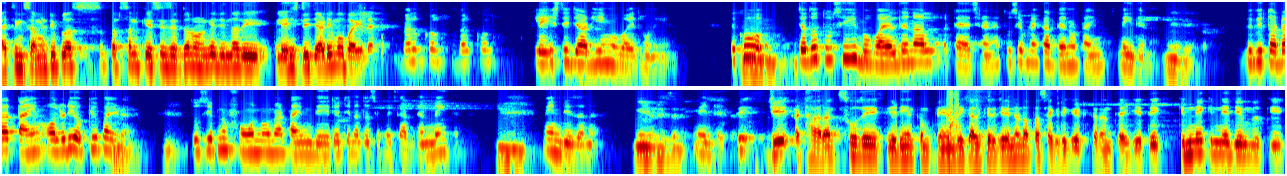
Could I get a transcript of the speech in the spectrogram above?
ਆਈ ਥਿੰਕ 70% ਕੇਸਿਸ ਇਦਾਂ ਹੋਣਗੇ ਜਿਨ੍ਹਾਂ ਦੀ ਕਲੇਸ਼ ਦੀ ਜੜੀ ਮੋਬਾਈਲ ਹੈ। ਬਿਲਕੁਲ ਬਿਲਕੁਲ। ਕਲੇਸ਼ ਦੀ ਜੜ ਹੀ ਮੋਬਾਈਲ ਹੋਣੀ ਹੈ। ਦੇਖੋ। ਜਦੋਂ ਤੁਸੀਂ ਮੋਬਾਈਲ ਦੇ ਨਾਲ ਅਟੈਚ ਰਹਿਣਾ ਤੁਸੀਂ ਆਪਣੇ ਘਰਦਿਆਂ ਨੂੰ ਟਾਈਮ ਨਹੀਂ ਦੇਣਾ। ਨਹੀਂ ਦੇ ਕਿਉਂਕਿ ਤੁਹਾਡਾ ਟਾਈਮ ਆਲਰੇਡੀ ਓਕਿਊਪਾਈਡ ਹੈ। ਤੁਸੀਂ ਆਪਣੇ ਫੋਨ ਨੂੰ ਨਾ ਟਾਈਮ ਦੇ ਰਹੇ ਹੋ ਜਿੰਨਾ ਤੁਸੀਂ ਆਪਣੇ ਘਰਦਿਆਂ ਨੂੰ ਨਹੀਂ ਦਿੰਦੇ। ਮੇਨ ਰੀਜ਼ਨ ਹੈ। ਮੇਨ ਰੀਜ਼ਨ ਮੇਨ ਰੀਜ਼ਨ ਤੇ ਜੇ 1800 ਦੇ ਜਿਹੜੀਆਂ ਕੰਪਲੇਂਟ ਦੀ ਗੱਲ ਕਰੀਏ ਜੇ ਇਹਨਾਂ ਨੂੰ ਆਪਾਂ ਸੈਗਰੀਗੇਟ ਕਰਨ ਤੇ ਆਈਏ ਤੇ ਕਿੰਨੇ ਕਿੰਨੇ ਜੇ ਮਤਲਬ ਕਿ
